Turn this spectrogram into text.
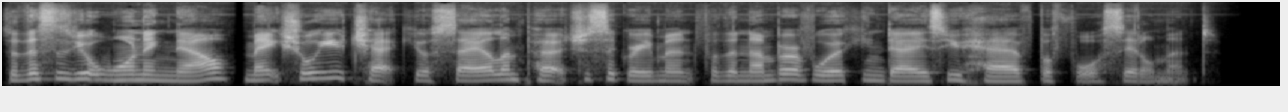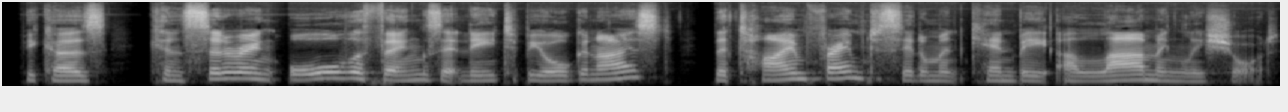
So, this is your warning now. Make sure you check your sale and purchase agreement for the number of working days you have before settlement. Because considering all the things that need to be organised, the time frame to settlement can be alarmingly short.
